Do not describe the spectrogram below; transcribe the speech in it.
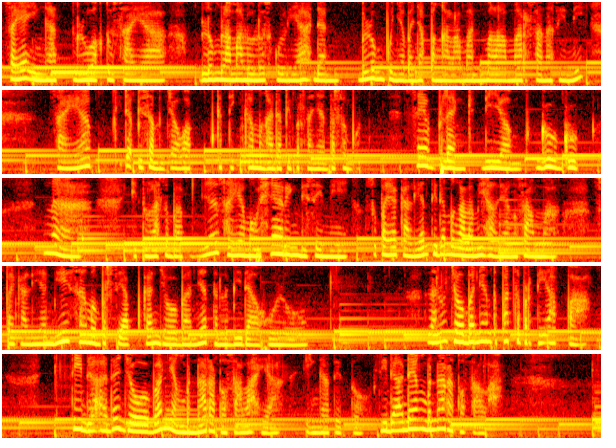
Saya ingat dulu waktu saya belum lama lulus kuliah dan belum punya banyak pengalaman melamar sana-sini, saya tidak bisa menjawab ketika menghadapi pertanyaan tersebut. Saya blank, diam, gugup. Nah, itulah sebabnya saya mau sharing di sini supaya kalian tidak mengalami hal yang sama supaya kalian bisa mempersiapkan jawabannya terlebih dahulu. Lalu jawaban yang tepat seperti apa? Tidak ada jawaban yang benar atau salah ya. Ingat itu, tidak ada yang benar atau salah.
